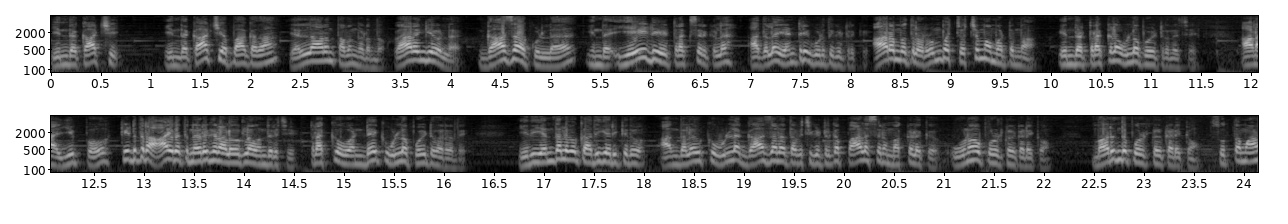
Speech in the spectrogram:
இந்த காட்சி இந்த காட்சியை பார்க்க தான் எல்லாரும் தவம் கிடந்தோம். வேற எங்கேயும் இல்லை. காசாக்குள்ள இந்த எய்டு ட்ரக்ஸ் இருக்குல்ல அதில் என்ட்ரி கொடுத்துக்கிட்டு இருக்கு. ஆரம்பத்தில் ரொம்ப சொச்சமாக மட்டும்தான் இந்த ட்ரக்கில் உள்ளே போயிட்டு இருந்துச்சு. ஆனால் இப்போ கிட்டத்தட்ட ஆயிரத்து நெருங்குற அளவுக்குலாம் வந்துருச்சு. ட்ரக்கு ஒன் டேக்கு உள்ளே போயிட்டு வர்றது. இது எந்த அளவுக்கு அதிகரிக்குதோ அந்த அளவுக்கு உள்ள காசால தவிச்சுக்கிட்டு இருக்க பாலஸ்தீன மக்களுக்கு உணவுப் பொருட்கள் கிடைக்கும் மருந்து பொருட்கள் கிடைக்கும் சுத்தமான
